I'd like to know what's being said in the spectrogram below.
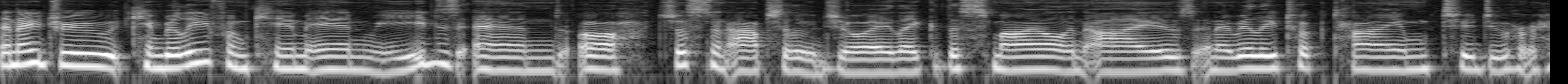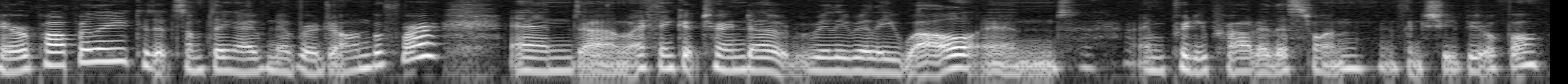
Then I drew Kimberly from Kim Anne Reads, and oh, just an absolute joy. Like the smile and eyes, and I really took time to do her hair properly because it's something I've never drawn before, and um, I think it turned out really, really well, and I'm pretty proud of this one. I think she's beautiful.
